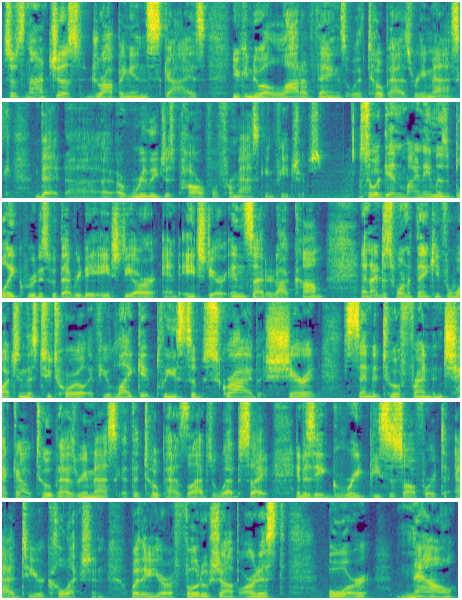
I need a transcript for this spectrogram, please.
So it's not just dropping in skies. You can do a lot of things with Topaz Remask that uh, are really just powerful for masking features. So again, my name is Blake Rudis with Everyday HDR and HDRinsider.com, and I just want to thank you for watching this tutorial. If you like it, please subscribe, share it, send it to a friend, and check out Topaz Remask at the Topaz Labs website. It is a great piece of software to add to your collection, whether you're a Photoshop artist, or now,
